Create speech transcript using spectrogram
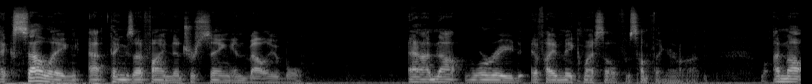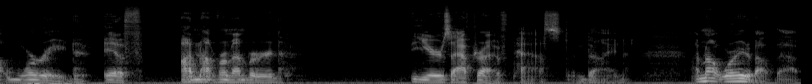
excelling at things I find interesting and valuable. And I'm not worried if I make myself something or not. I'm not worried if I'm not remembered years after I've passed and died. I'm not worried about that.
